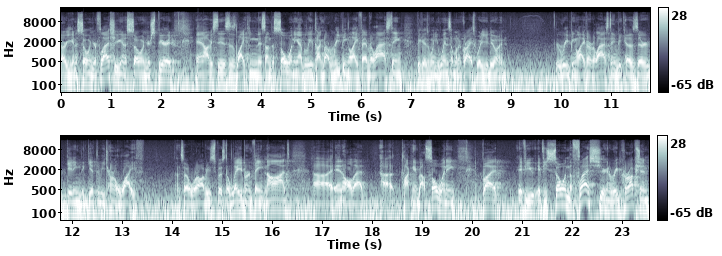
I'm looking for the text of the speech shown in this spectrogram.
are you going to sow in your flesh or are you going to sow in your spirit? And obviously this is likening this unto soul winning, I believe, talking about reaping life everlasting, because when you win someone to Christ, what are you doing? you're reaping life everlasting because they're getting the gift of eternal life. And so we're obviously supposed to labor and faint not, uh, and all that, uh, talking about soul winning. But if you if you sow in the flesh, you're going to reap corruption,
